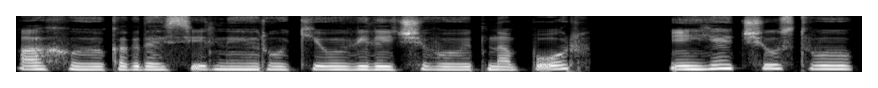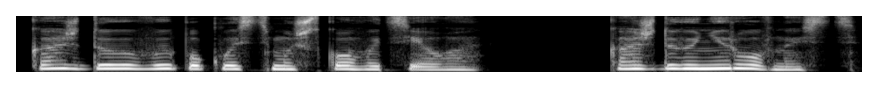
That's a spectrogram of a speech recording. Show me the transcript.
Ахаю, когда сильные руки увеличивают напор, и я чувствую каждую выпуклость мужского тела, каждую неровность.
